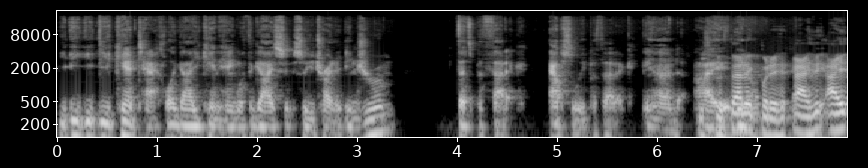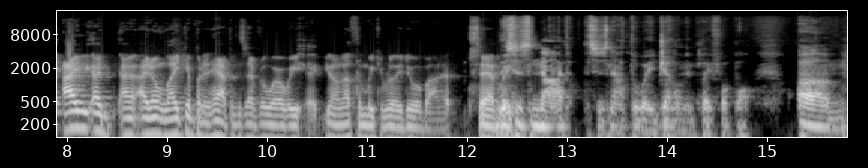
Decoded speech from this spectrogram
you, you, you, can't tackle a guy, you can't hang with a guy, so, so you try to injure him. That's pathetic, absolutely pathetic. And it's I pathetic, you know, but it, I, I I I I don't like it, but it happens everywhere. We you know nothing we can really do about it. Sadly, this is not this is not the way gentlemen play football. Um,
